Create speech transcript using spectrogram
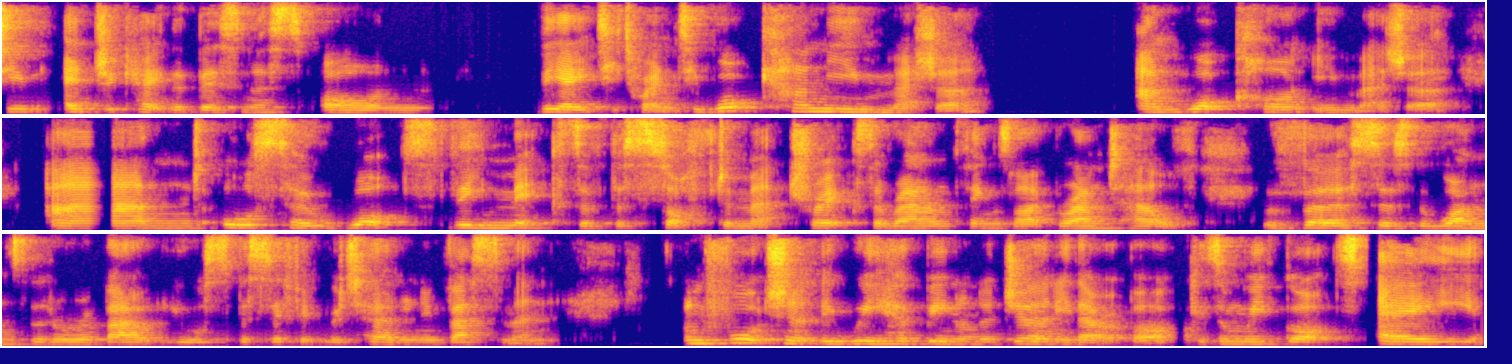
to educate the business on the 80 20. What can you measure and what can't you measure? And also what's the mix of the softer metrics around things like brand health versus the ones that are about your specific return on investment. Unfortunately, we have been on a journey there at Barclays and we've got a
